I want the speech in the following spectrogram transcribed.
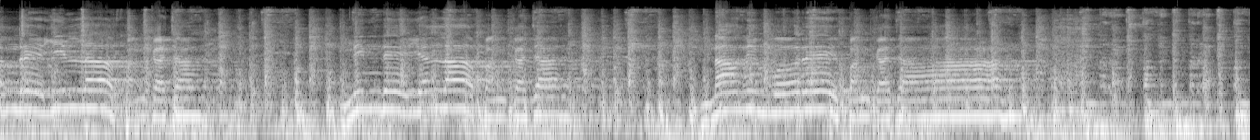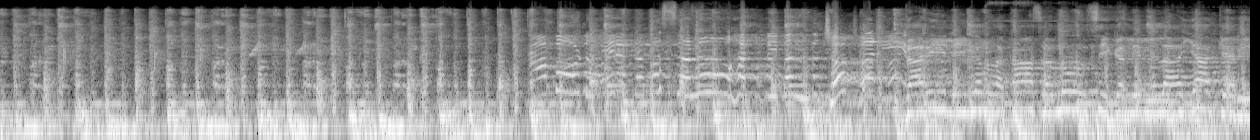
ತೊಂದ್ರೆ ಇಲ್ಲ ಪಂಕಜ. ನಿಂದೆ ಎಲ್ಲ ಪಂಕಜ. ನಾವು ನಿಮ್ಮೋರೇ ಪಂಕಜ. ದಾರಿಲಿ ಎಲ್ಲ ಕಾಸನು ಸಿಗಲಿಲ್ಲ ಯಾಕೆರಿ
